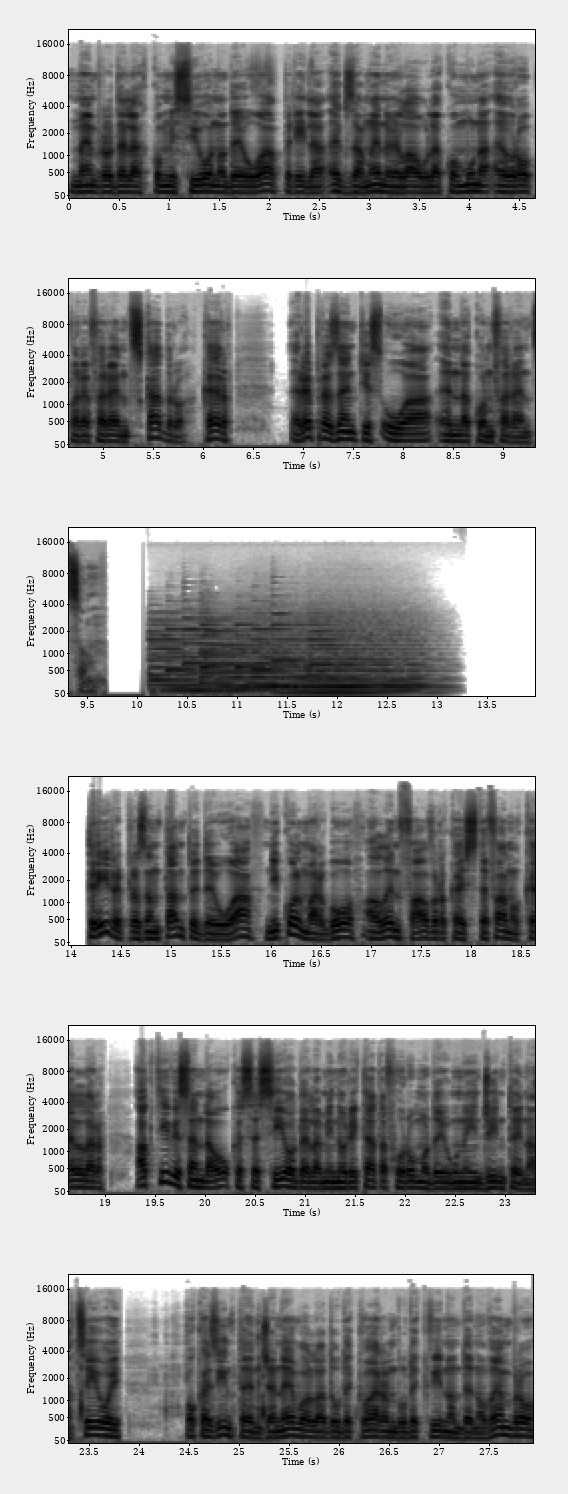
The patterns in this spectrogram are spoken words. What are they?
membro de la Commissiono de UA pri la ekzamenoj laŭ la Comuna Europa Referenz Cadro, KER, representis UA en la conferenzo. Tri reprezentantoj de UA, Nicole Margot, Alain Favre kaj Stefano Keller, aktivis en la oka sesio de la minoritata forumo de Unuiĝintaj Nacioj, okazinte en Ĝenevo la dudekvaran dudekkvinon de novembro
